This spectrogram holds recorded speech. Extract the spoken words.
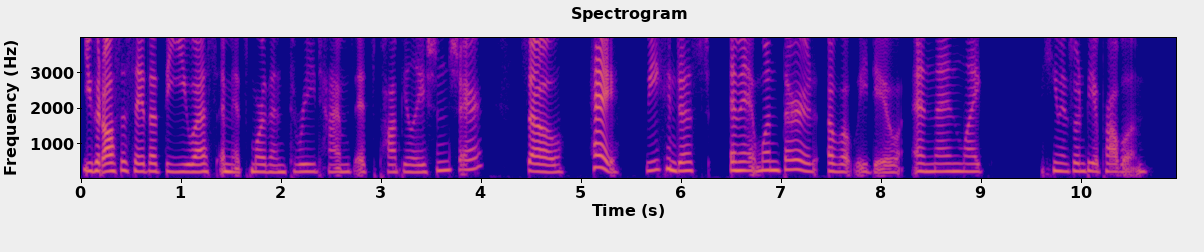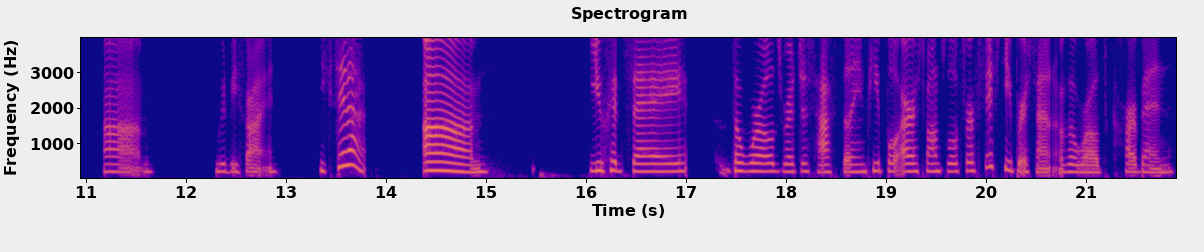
you could also say that the US emits more than three times its population share. So, hey, we can just emit one third of what we do, and then like humans wouldn't be a problem. Um, we'd be fine. You could say that. Um, you could say the world's richest half billion people are responsible for 50% of the world's carbon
